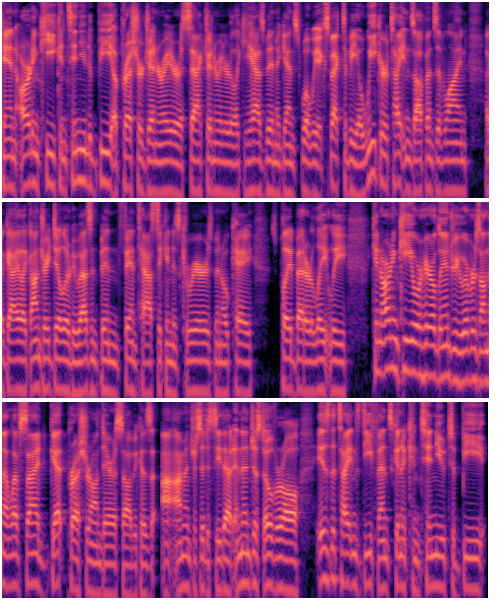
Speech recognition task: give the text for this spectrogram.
Can Arden Key continue to be a pressure generator, a sack generator like he has been against what we expect to be a weaker Titans offensive line? A guy like Andre Dillard, who hasn't been fantastic in his career, has been okay, has played better lately. Can Arden Key or Harold Landry, whoever's on that left side, get pressure on Darrisaw? Because I- am interested to see that. And then just overall, is the Titans defense going to continue to be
